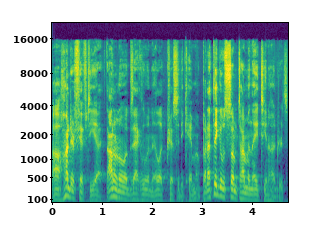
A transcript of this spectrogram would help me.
Uh, 150 i don't know exactly when electricity came up but i think it was sometime in the 1800s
